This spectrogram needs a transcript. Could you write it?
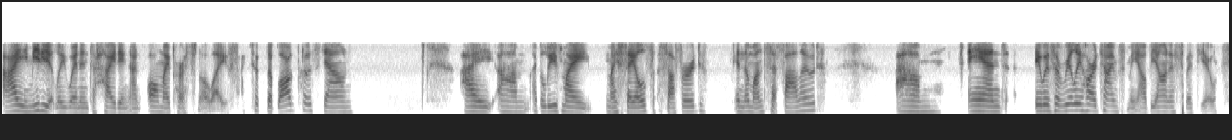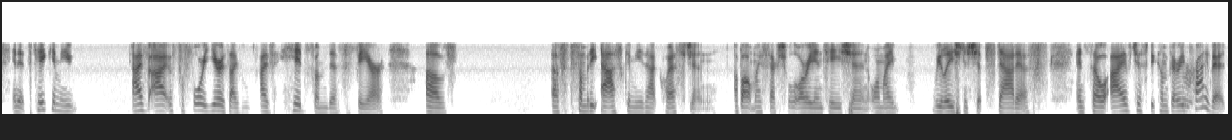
I immediately went into hiding on all my personal life. I took the blog post down. I um, I believe my my sales suffered in the months that followed. Um, and it was a really hard time for me. I'll be honest with you, and it's taken me. I've I, for four years I've I've hid from this fear of of somebody asking me that question about my sexual orientation or my relationship status, and so I've just become very hmm. private.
